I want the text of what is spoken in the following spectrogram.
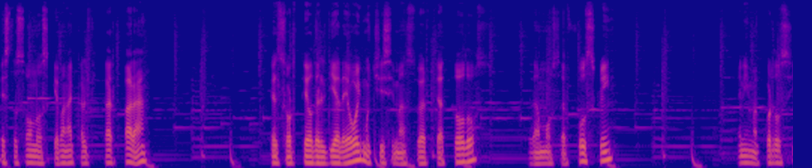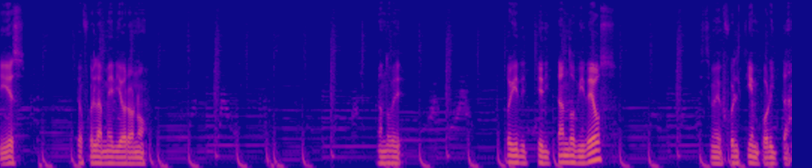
Estos son los que van a calificar para el sorteo del día de hoy. Muchísima suerte a todos. Le damos el full screen. Ni me acuerdo si es ya fue la media hora o no. Estoy editando videos. se me fue el tiempo ahorita.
